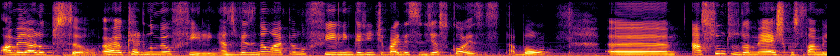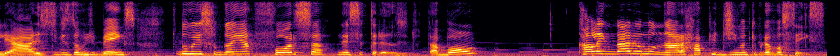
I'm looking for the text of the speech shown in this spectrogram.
a melhor opção. Eu quero no meu feeling. Às vezes não é pelo feeling que a gente vai decidir as coisas, tá bom? Uh, assuntos domésticos, familiares, divisão de bens, tudo isso ganha força nesse trânsito, tá bom? Calendário lunar rapidinho aqui para vocês.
